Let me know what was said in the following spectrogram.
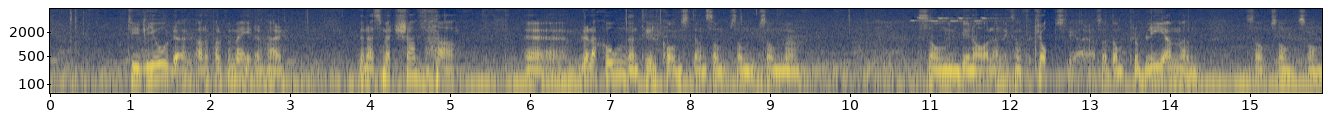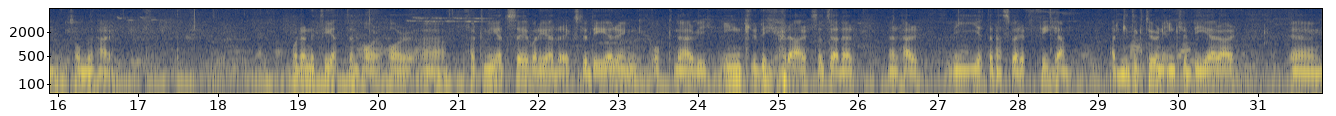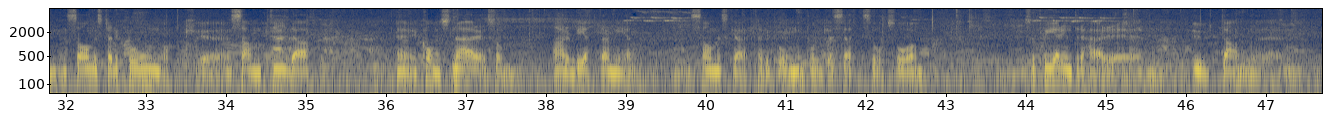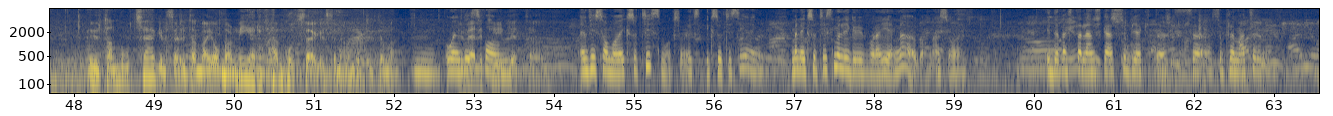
tydliggjorde, i alla fall för mig, den här, den här smärtsamma eh, relationen till konsten som, som, som eh, som biennalen liksom förkroppsligar. Alltså att de problemen som, som, som, som den här moderniteten har, har uh, fört med sig vad det gäller exkludering och när vi inkluderar, så att säga, när, när det här viet, den här Sverrefen, arkitekturen inkluderar eh, en samisk tradition och eh, samtida eh, konstnärer som arbetar med samiska traditionen på olika sätt så, så, så sker inte det här eh, utan, eh, utan motsägelser utan man jobbar med de här motsägelserna. Det tyckte man Och en är viss väldigt form, tydligt. ja. en viss form av exotism också, ex exotisering. Men exotismen ligger i våra egna ögon, alltså i det västerländska subjektets eh, supremati.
